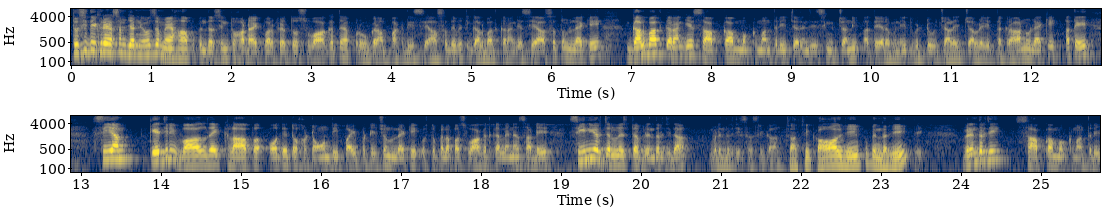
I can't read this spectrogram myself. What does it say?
ਤੁਸੀਂ ਦੇਖ ਰਹੇ ਹੋ ਐਸਐਮਜੀ ਨਿਊਜ਼ ਮੈਂ ਹਾਂ ਭੁਪਿੰਦਰ ਸਿੰਘ ਤੁਹਾਡਾ ਇੱਕ ਵਾਰ ਫਿਰ ਤੋਂ ਸਵਾਗਤ ਹੈ ਪ੍ਰੋਗਰਾਮ ਪੱਕ ਦੀ ਸਿਆਸਤ ਦੇ ਵਿੱਚ। ਗੱਲਬਾਤ ਕਰਾਂਗੇ ਸਿਆਸਤ ਨੂੰ ਲੈ ਕੇ। ਗੱਲਬਾਤ ਕਰਾਂਗੇ ਸਾਬਕਾ ਮੁੱਖ ਮੰਤਰੀ ਚਰਨਜੀਤ ਸਿੰਘ ਚੰਨੀ ਅਤੇ ਰਵਨੀਤ ਬਿੱਟੂ ਵਿਚਾਲੇ ਚੱਲ ਰਹੀ ਤਕਰਾਰ ਨੂੰ ਲੈ ਕੇ ਅਤੇ ਸੀਐਮ ਕੇਜਰੀਵਾਲ ਦੇ ਖਿਲਾਫ ਅਹੁਦੇ ਤੋਂ ਹਟਾਉਣ ਦੀ ਪਾਈ ਪਟੀਸ਼ਨ ਨੂੰ ਲੈ ਕੇ। ਉਸ ਤੋਂ ਪਹਿਲਾਂ ਆਪਾਂ ਸਵਾਗਤ ਕਰ ਲੈਣਾ ਸਾਡੇ ਸੀਨੀਅਰ ਜਰਨਲਿਸਟ ਵਰਿੰਦਰ ਜੀ ਦਾ। ਵਰਿੰਦਰ ਜੀ ਸਤਿ ਸ੍ਰੀ ਅਕਾਲ। ਸਤਿ ਸ਼੍ਰੀ ਅਕਾਲ ਜੀ ਭੁਪਿੰਦਰ ਜੀ। ਵਰਿੰਦਰ ਜੀ ਸਾਬਕਾ ਮੁੱਖ ਮੰਤਰੀ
